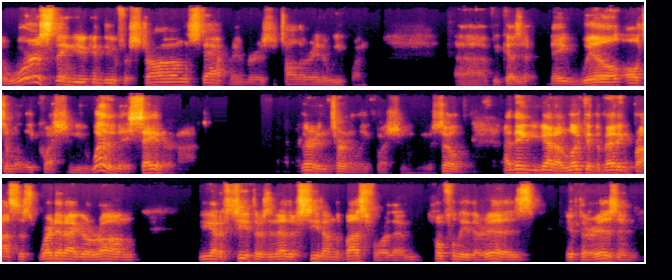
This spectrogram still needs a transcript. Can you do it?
The worst thing you can do for strong staff members is to tolerate a weak one, uh, because they will ultimately question you, whether they say it or not they're internally questioning you. So I think you got to look at the vetting process. Where did I go wrong? You got to see if there's another seat on the bus for them. Hopefully there is. If there isn't,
